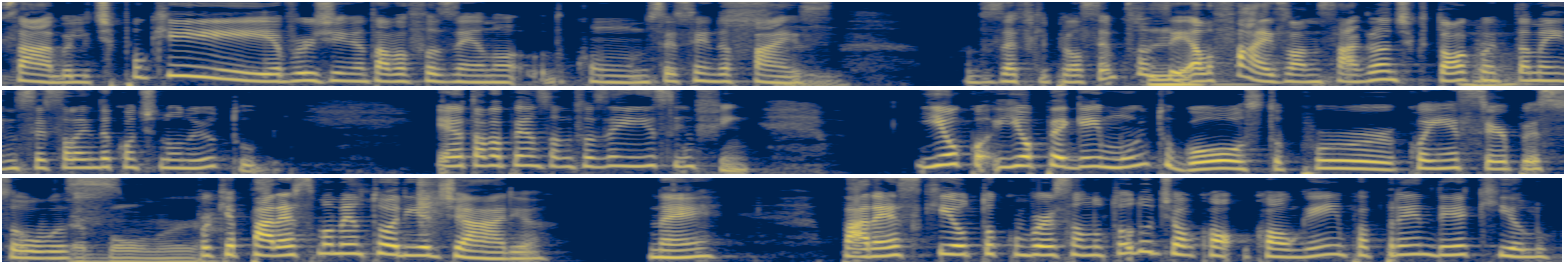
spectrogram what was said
sabe? Ele, tipo o que a Virgínia tava fazendo com. Não sei se ainda faz. A do Zé Felipe, ela sempre fazia. Sim. Ela faz lá no Instagram, TikTok, mas também, não sei se ela ainda continua no YouTube. E aí eu tava pensando em fazer isso, enfim. E eu, e eu peguei muito gosto por conhecer pessoas. É bom, né? Porque parece uma mentoria diária, né? Parece que eu tô conversando todo dia com, com alguém para aprender aquilo.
